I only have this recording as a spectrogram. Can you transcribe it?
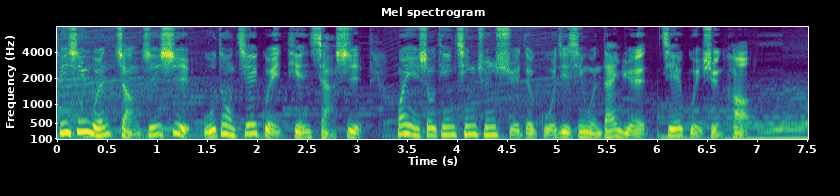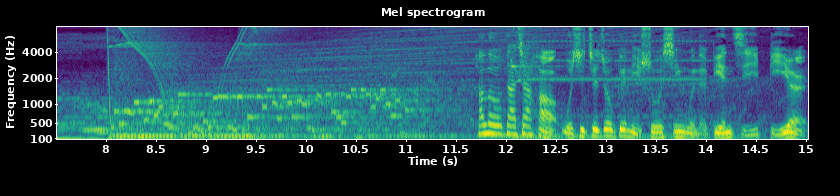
听新闻长知识，无痛接轨天下事。欢迎收听青春学的国际新闻单元接轨讯号。Hello，大家好，我是这周跟你说新闻的编辑比尔。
